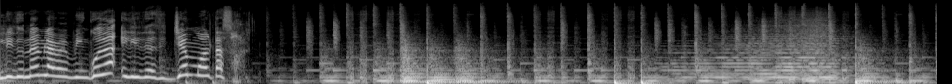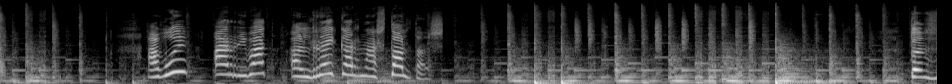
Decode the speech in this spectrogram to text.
Li donem la benvinguda i li desitgem molta sort. Rei Carnestoltes. Doncs,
